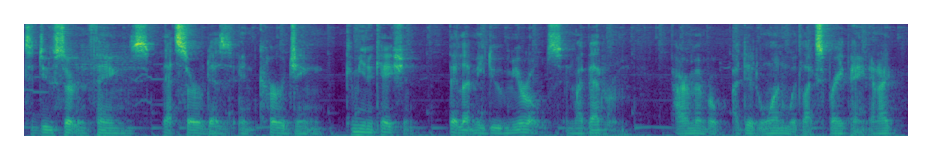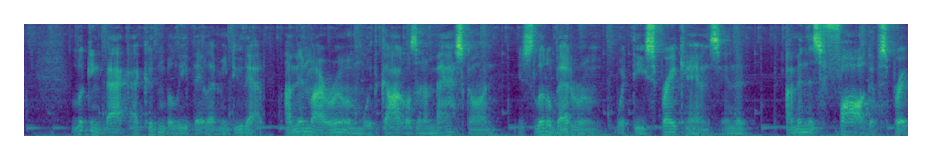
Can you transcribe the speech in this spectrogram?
to do certain things that served as encouraging communication. They let me do murals in my bedroom. I remember I did one with like spray paint and I Looking back, I couldn't believe they let me do that. I'm in my room with goggles and a mask on, this little bedroom with these spray cans, and the, I'm in this fog of spray,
